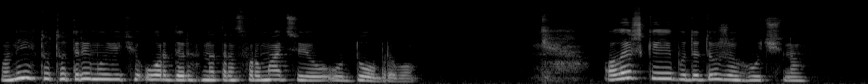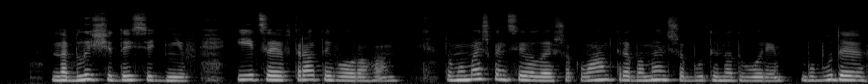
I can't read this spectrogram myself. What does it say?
Вони тут отримують ордер на трансформацію у добриво. Олешки буде дуже гучно на ближче 10 днів. І це втрати ворога. Тому мешканці Олешок, вам треба менше бути на дворі, бо буде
